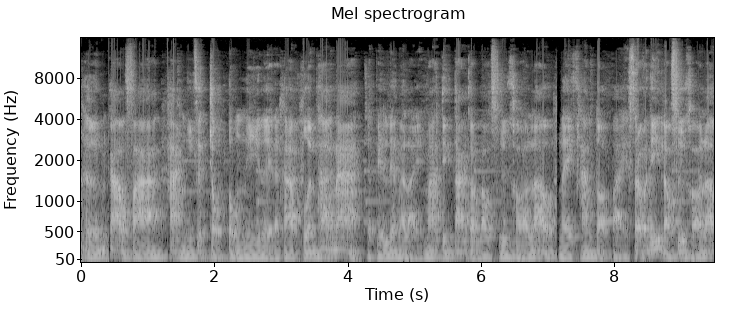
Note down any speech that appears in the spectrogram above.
เหินก้าวฟ้า ภาคนี้ก็จบตรงนี้เลยนะครับ ส่วนภาคหน้าจะเป็นเรื่องอะไร มาติดตามกับเราซื้อขอเล่าในครั้งต่อไปสำหรับวันนี้เราซื้อขอเล่า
